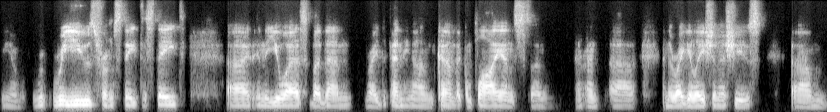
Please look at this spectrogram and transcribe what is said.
you know, re- reuse from state to state uh, in the US, but then, right, depending on kind of the compliance and, and, uh, and the regulation issues, um,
